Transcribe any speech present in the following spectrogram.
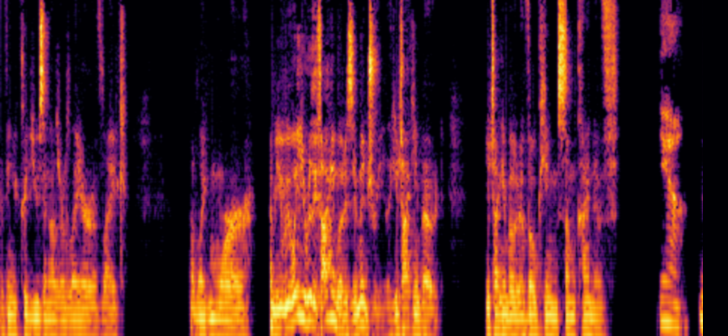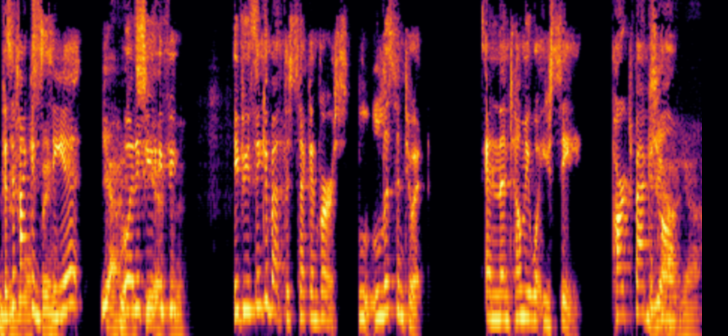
I think it could use another layer of like of like more. I mean, what you're really talking about is imagery. Like you're talking about you're talking about evoking some kind of Yeah, because if I can thing. see it, yeah. Well, can if you- it, if you- it- if you think about the second verse, l- listen to it, and then tell me what you see. Parked back at yeah, home, yeah.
